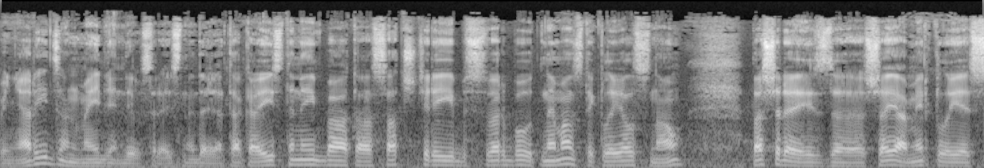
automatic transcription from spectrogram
viņi arī dzen mēģina divas reizes nedēļā. Tā kā īstenībā tās atšķirības varbūt nemaz tik lielas nav. Pašreiz šajā mirklī es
